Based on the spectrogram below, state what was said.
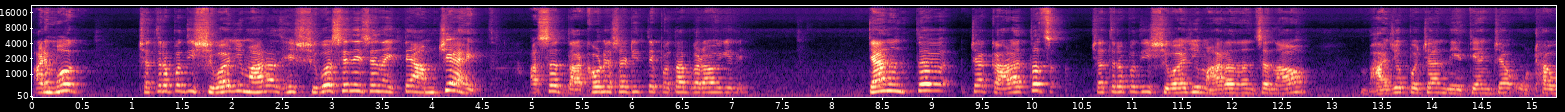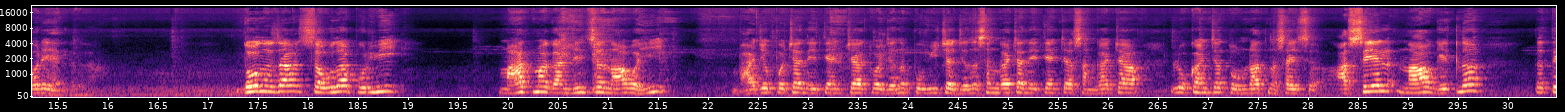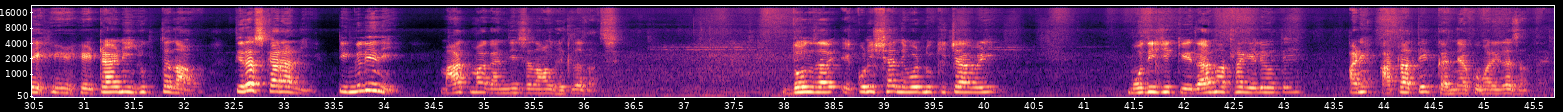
आणि मग छत्रपती शिवाजी महाराज हे शिवसेनेचे नाहीत ते आमचे आहेत असं दाखवण्यासाठी ते प्रतापगडावर गेले. त्यानंतरच्या काळातच छत्रपती शिवाजी महाराजांचं नाव भाजपच्या नेत्यांच्या ओठावर यायला दोन हजार चौदापूर्वी महात्मा गांधींचं नावही भाजपच्या नेत्यांच्या किंवा जनपूर्वीच्या जनसंघाच्या नेत्यांच्या संघाच्या लोकांच्या तोंडात नसायचं. असेल नाव घेतलं तर ते हे हेटाळणीयुक्त नाव तिरस्काराने टिंगलीने महात्मा गांधींचं नाव घेतलं जात दोन हजार एकोणीसच्या निवडणुकीच्या वेळी मोदीजी केदारनाथला गेले होते आणि आता ते कन्याकुमारीला जात आहेत.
